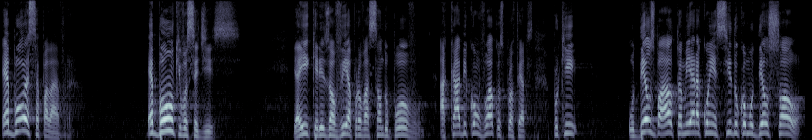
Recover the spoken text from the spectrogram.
é boa essa palavra, é bom o que você disse. E aí, queridos, ao ver a aprovação do povo, Acabe convoca os profetas, porque o deus Baal também era conhecido como Deus Sol.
